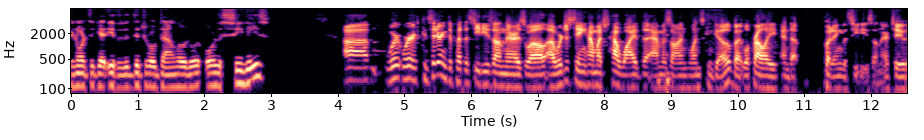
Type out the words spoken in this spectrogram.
in order to get either the digital download or, or the CDs. Um, we're we're considering to put the CDs on there as well. Uh, we're just seeing how much how wide the Amazon ones can go, but we'll probably end up putting the CDs on there too.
